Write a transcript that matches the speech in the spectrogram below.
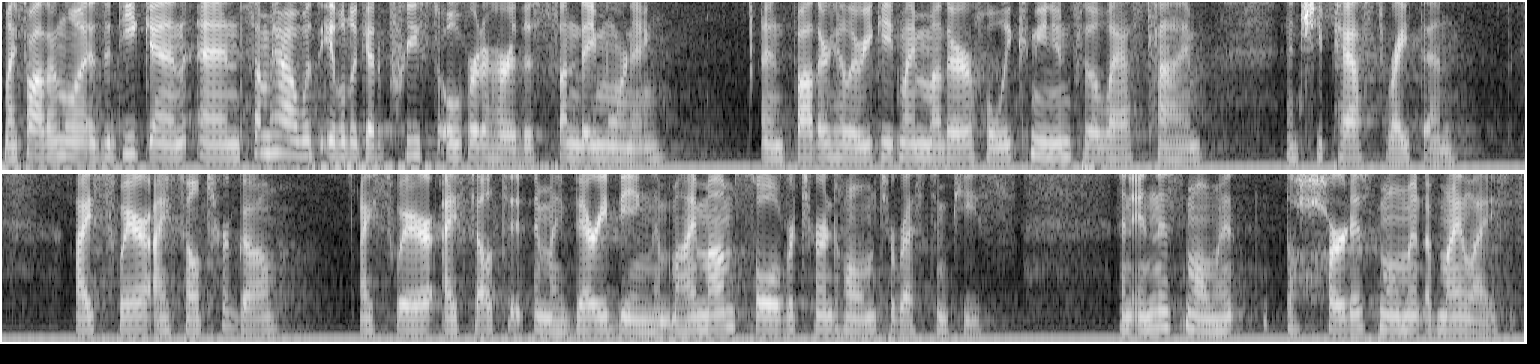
My father in law is a deacon and somehow was able to get a priest over to her this Sunday morning. And Father Hillary gave my mother Holy Communion for the last time, and she passed right then. I swear I felt her go. I swear I felt it in my very being that my mom's soul returned home to rest in peace. And in this moment, the hardest moment of my life,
